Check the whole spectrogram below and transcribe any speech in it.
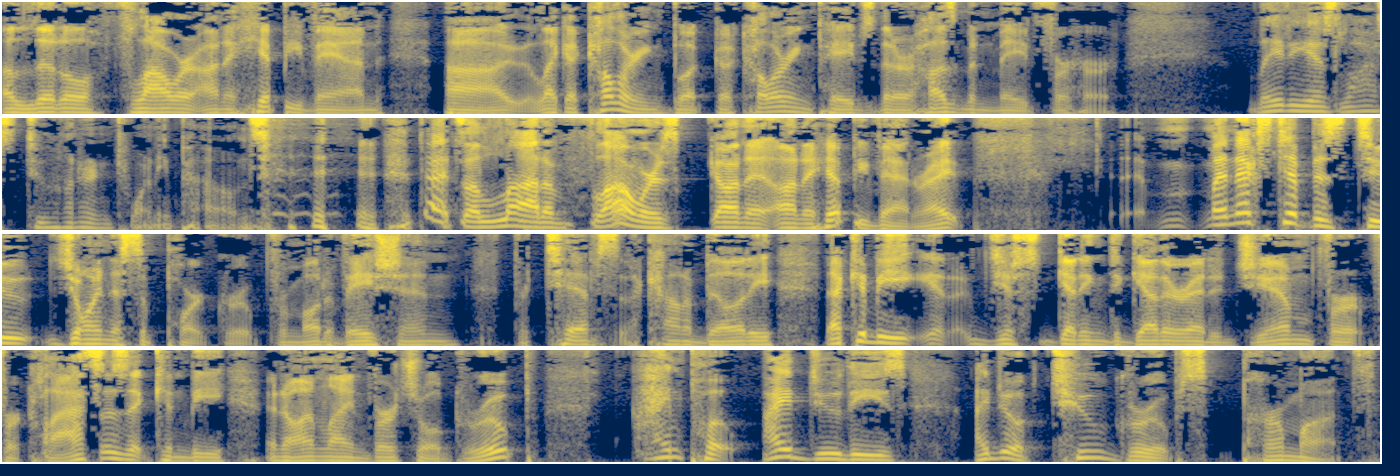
a little flower on a hippie van, uh, like a coloring book, a coloring page that her husband made for her. Lady has lost 220 pounds. That's a lot of flowers on a, on a hippie van, right? My next tip is to join a support group for motivation, for tips and accountability. That could be you know, just getting together at a gym for for classes. It can be an online virtual group. I put I do these. I do two groups per month.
